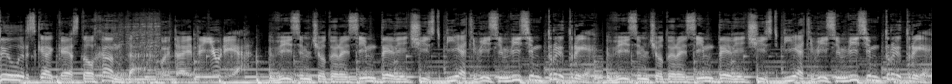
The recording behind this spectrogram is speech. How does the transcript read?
Дилерська Кестел Ханта. Питайте Юрія. 847 965 8833 847 965 8833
